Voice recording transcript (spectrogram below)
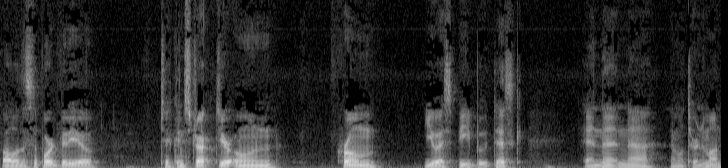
follow the support video to construct your own Chrome USB boot disk and then uh, then we'll turn them on.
